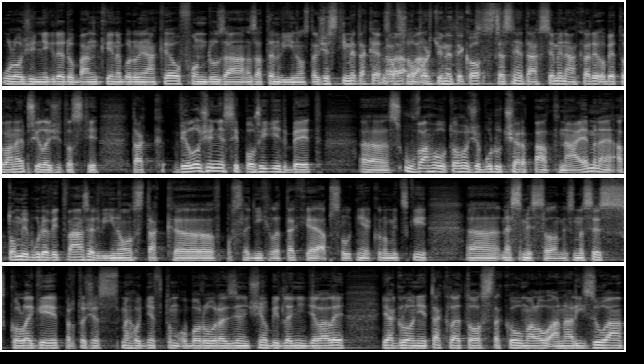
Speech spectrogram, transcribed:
uložit někde do banky nebo do nějakého fondu za, za ten výnos. Takže s tím je také pracovat. Opportunity cost. Přesně tak, s těmi náklady obětované příležitosti. Tak vyloženě si pořídit byt s úvahou toho, že budu čerpat nájemné a to mi bude vytvářet výnos, tak eh, v posledních letech je absolutně ekonomický eh, nesmysl. My jsme si s kolegy, protože jsme hodně v tom oboru rezidenčního bydlení dělali jak loni, tak letos takovou malou analýzu a,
